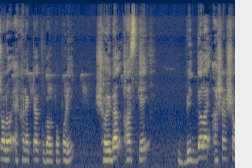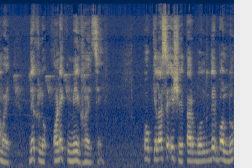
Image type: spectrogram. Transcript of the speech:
চলো এখন একটা গল্প পড়ি। শৈবাল আজকে বিদ্যালয় আসার সময় দেখল অনেক মেঘ হয়েছে। ও ক্লাসে এসে তার বন্ধুদের বলল,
